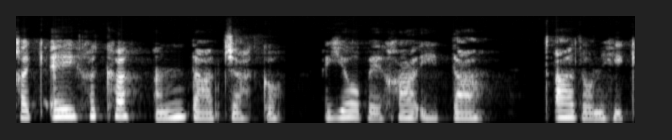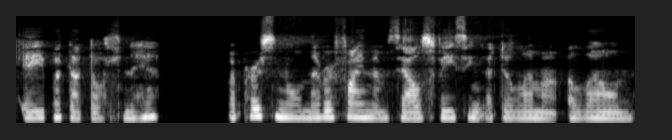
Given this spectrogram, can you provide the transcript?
Chag é chacha an dá Jaco a jobe cha i da adon. A person will never find themselves facing a dilemma alone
